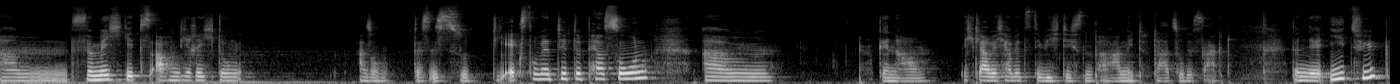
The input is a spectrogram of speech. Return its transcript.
Ähm, für mich geht es auch in die Richtung, also das ist so die extrovertierte Person. Ähm, genau, ich glaube, ich habe jetzt die wichtigsten Parameter dazu gesagt. Dann der I-Typ,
